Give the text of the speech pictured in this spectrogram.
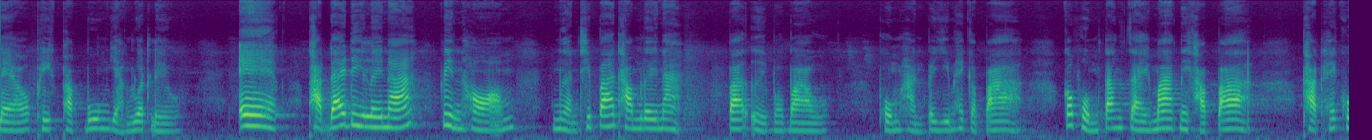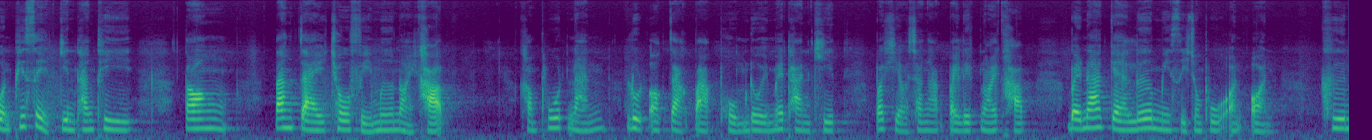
แล้วพลิกผักบุ้งอย่างรวดเร็ว เอก ผัดได้ดีเลยนะ กลิ่นหอม เหมือนที่ป้าทำเลยน่ะ ป้าเอ่ยเบาๆ ผมหันไปยิ้มให้กับป้า ก็ผมตั้งใจมากนี่ครับป้า ผัดให้คนพิเศษกินทั้งที ต้องตั้งใจโชว์ฝีมือหน่อยครับคำพูดนั้นหลุดออกจากปากผมโดยไม่ทันคิดป้าเขียวชะงักไปเล็กน้อยครับ ใบหน้าแกเริ่มมีสีชมพูอ่อนๆ ขึ้น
